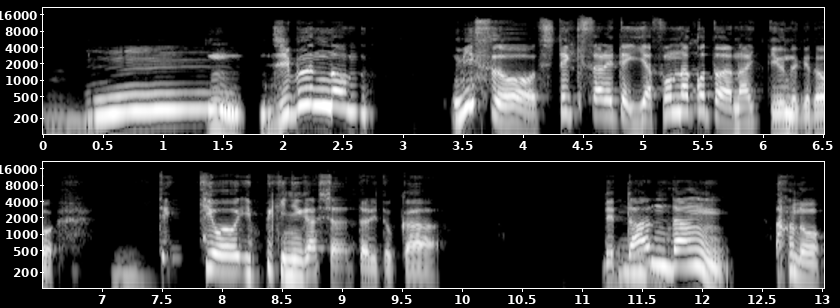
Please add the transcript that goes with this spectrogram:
うんうーん。うん。自分のミスを指摘されて、いや、そんなことはないって言うんだけど、うん敵を一匹逃がしちゃったりとか、で、うんだんだん、あの、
